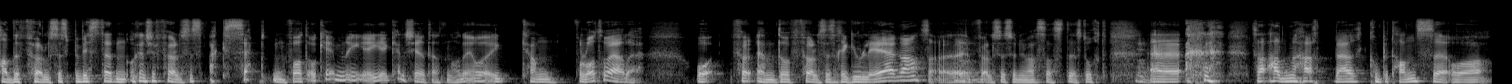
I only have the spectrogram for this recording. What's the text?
hadde følelsesbevisstheten og kanskje følelsesaksepten for at ok, men jeg, jeg er kanskje irritert nå, og jeg kan få lov til å være det. Og evnen til å følelsesregulere så, mm. Følelsesuniverset er stort. Mm. Eh, så hadde vi hatt mer kompetanse og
